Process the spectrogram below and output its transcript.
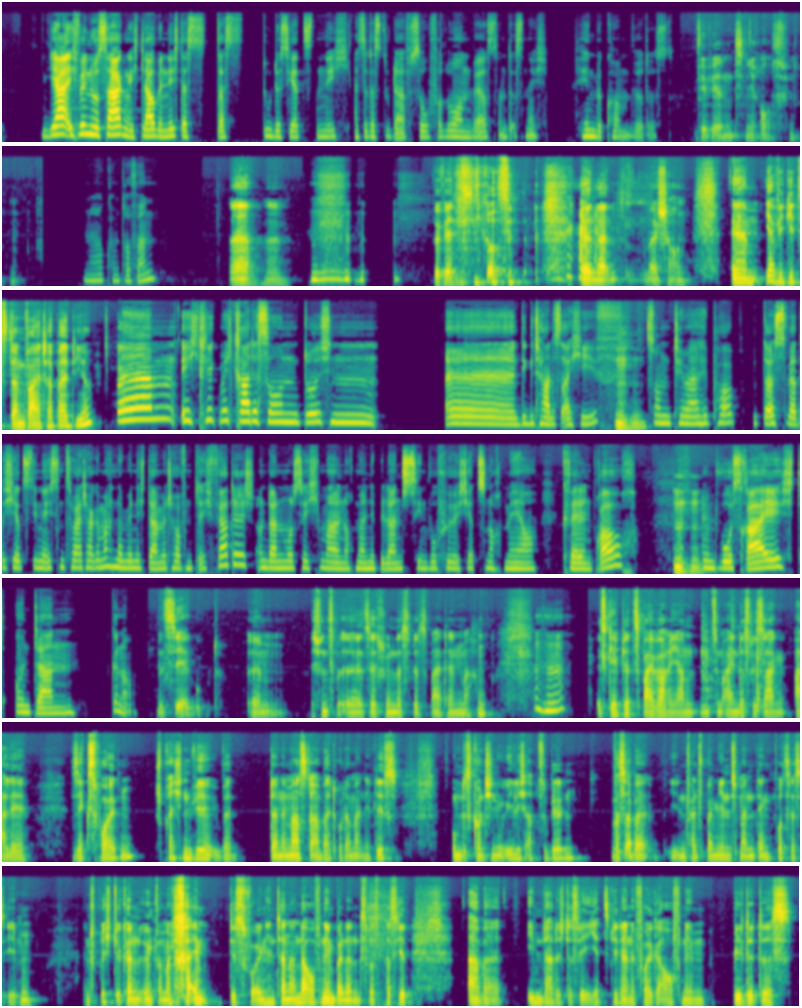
Ja, ich will nur sagen, ich glaube nicht, dass, dass du das jetzt nicht, also dass du da so verloren wärst und das nicht hinbekommen würdest. wir werden es nie rausfinden. Ja, kommt drauf an. Ah, ah. Wir werden es nie rausfinden. äh, nein, mal schauen. Ähm, ja, wie geht's dann weiter bei dir? Ähm, ich klicke mich gerade so ein, durch ein äh, digitales Archiv Mhm. zum Thema Hip-Hop. Das werde ich jetzt die nächsten zwei Tage machen, dann bin ich damit hoffentlich fertig und dann muss ich mal nochmal eine Bilanz ziehen, wofür ich jetzt noch mehr Quellen brauche Mhm. und wo es reicht und dann, genau. Sehr gut. Ähm, ich finde es äh, sehr schön, dass wir es weiterhin machen. Mhm. Es gäbe ja zwei Varianten. Zum einen, dass wir sagen, alle sechs Folgen sprechen wir über deine Masterarbeit oder meine Liz, um das kontinuierlich abzubilden. Was aber jedenfalls bei mir nicht meinem Denkprozess eben entspricht. Wir können irgendwann mal drei Dis-Folgen hintereinander aufnehmen, weil dann ist was passiert. Aber eben dadurch, dass wir jetzt wieder eine Folge aufnehmen, bildet das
